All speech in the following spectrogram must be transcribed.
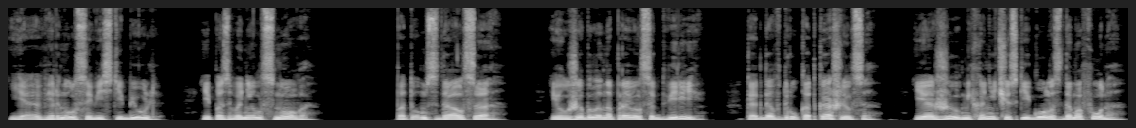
Я вернулся в вестибюль и позвонил снова. Потом сдался и уже было направился к двери, когда вдруг откашлялся и ожил механический голос домофона.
